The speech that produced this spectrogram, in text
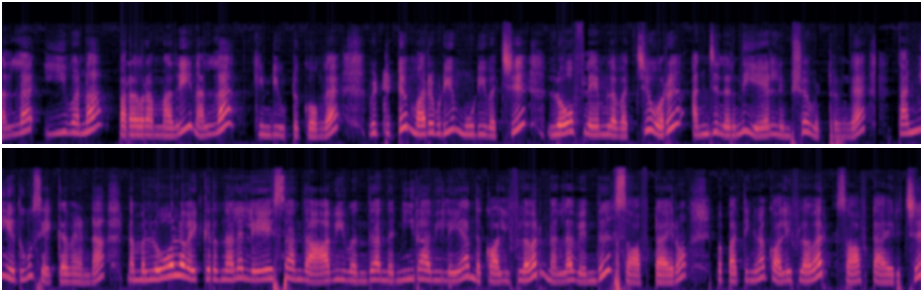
நல்லா ஈவனாக பரவுற மாதிரி நல்லா கிண்டி விட்டுக்கோங்க. விட்டுட்டு மறுபடியும் மூடி வச்சு லோ ஃப்ளேமில் வச்சு ஒரு அஞ்சுலேருந்து ஏழு நிமிஷம் விட்டுருங்க. தண்ணி எதுவும் சேர்க்க வேண்டாம். நம்ம லோவில் வைக்கிறதுனால லேசாக அந்த ஆவி வந்து அந்த நீராவிலேயே அந்த காலிஃப்ளவர் நல்லா வெந்து சாஃப்ட் ஆயிரும். இப்போ பார்த்தீங்கன்னா காலிஃப்ளவர் சாஃப்ட் ஆயிருச்சு.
